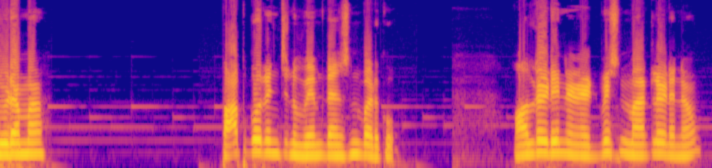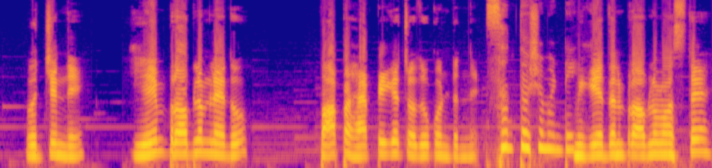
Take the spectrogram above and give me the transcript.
చూడమ్మా. పాప గురించి నువ్వేం టెన్షన్ పడకు. ఆల్రెడీ నేను అడ్మిషన్ మాట్లాడాను వచ్చింది. ఏం ప్రాబ్లం లేదు. పాప హ్యాపీగా చదువుకుంటుంది. సంతోషం అండి మీకు ఏదైనా ప్రాబ్లం వస్తే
